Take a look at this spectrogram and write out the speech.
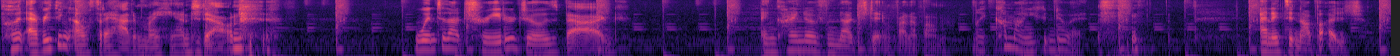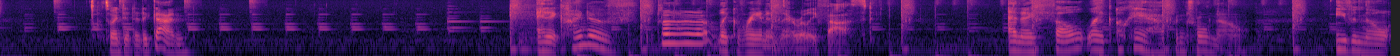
put everything else that I had in my hand down. Went to that Trader Joe's bag and kind of nudged it in front of him. Like, come on, you can do it. and it did not budge. So I did it again. And it kind of like ran in there really fast. And I felt like, okay, I have control now. Even though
